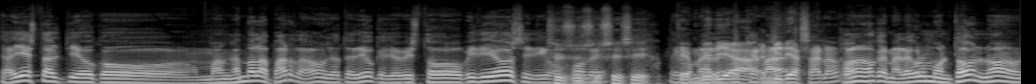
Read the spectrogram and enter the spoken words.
y ahí está el tío con mangando la parda, ¿no? ya te digo que yo he visto vídeos y digo, Sí, sí, joder, sí, sí, sí. digo, Que me envidia- que me- envidia sana. No, no, que me alegro un montón, no,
